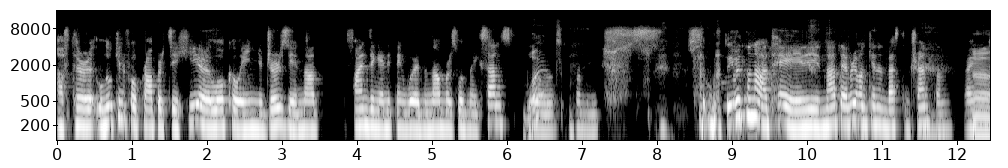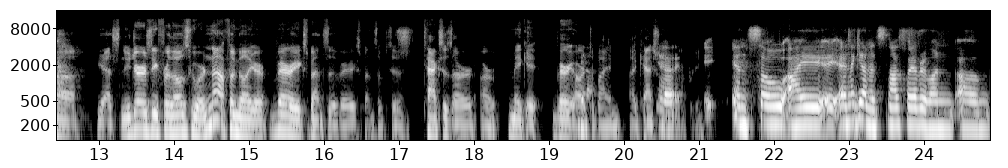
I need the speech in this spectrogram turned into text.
after looking for property here locally in New Jersey and not finding anything where the numbers would make sense what? For, for me. Believe it or not, hey, not everyone can invest in Trenton, right? Uh, Yes, New Jersey. For those who are not familiar, very expensive. Very expensive to taxes are are make it very hard yeah. to buy a cash yeah. property and so i and again it's not for everyone um,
